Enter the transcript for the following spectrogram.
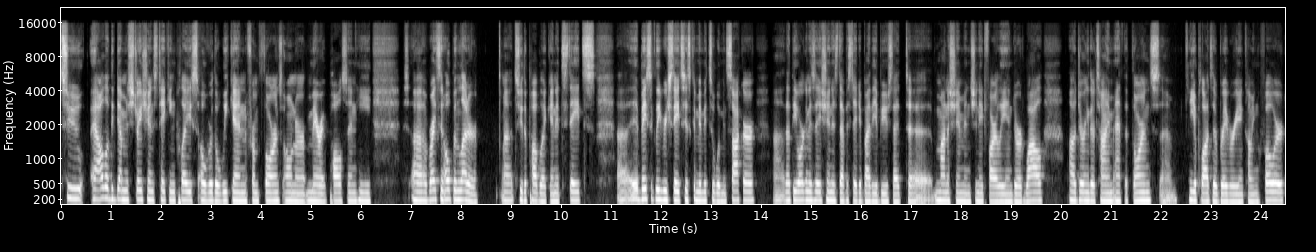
to all of the demonstrations taking place over the weekend from Thorns owner Merritt Paulson. He uh, writes an open letter uh, to the public, and it states uh, it basically restates his commitment to women's soccer. Uh, that the organization is devastated by the abuse that uh, and Sinead Farrelly endured while uh, during their time at the Thorns. Um, he applauds their bravery in coming forward,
